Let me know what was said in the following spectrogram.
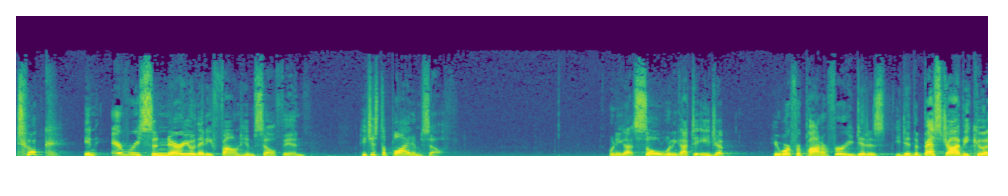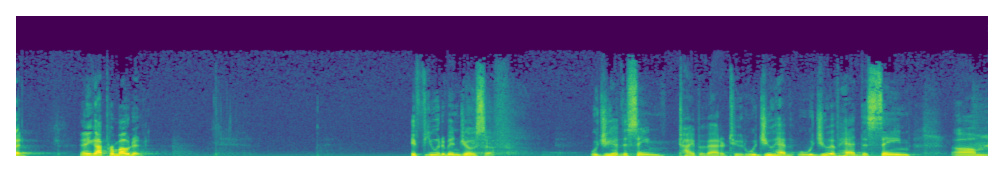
took in every scenario that he found himself in, he just applied himself. When he got sold, when he got to Egypt, he worked for Potiphar. He did, his, he did the best job he could. Then he got promoted. If you would have been Joseph, would you have the same type of attitude? Would you have, would you have had the same um,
